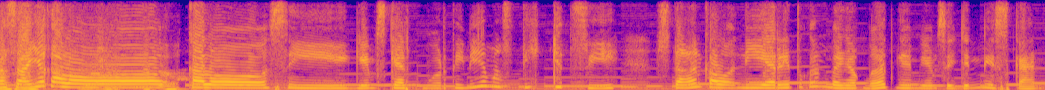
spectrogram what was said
Masanya kalau kalau si game skateboard ini emang sedikit sih. Sedangkan kalau Nier itu kan banyak banget game-game sejenis kan.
